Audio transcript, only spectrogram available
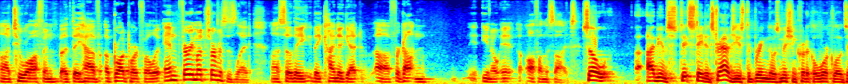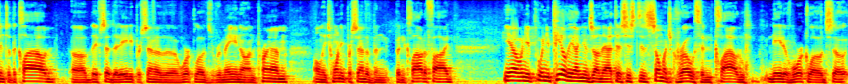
uh, too often, but they have a broad portfolio and very much services led. Uh, so they they kind of get uh, forgotten, you know, off on the sides. So IBM's st stated strategy is to bring those mission critical workloads into the cloud. Uh, they've said that 80% of the workloads remain on-prem, only 20% have been, been cloudified. You know, when you, when you peel the onions on that, there's just there's so much growth in cloud native workloads. So,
